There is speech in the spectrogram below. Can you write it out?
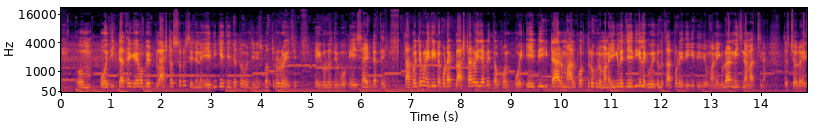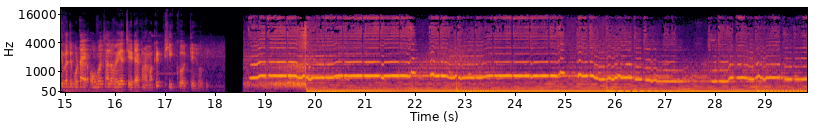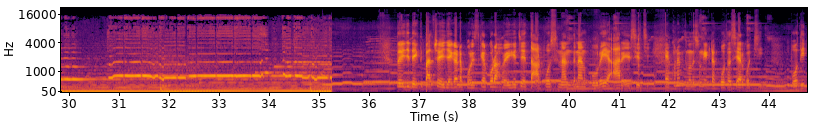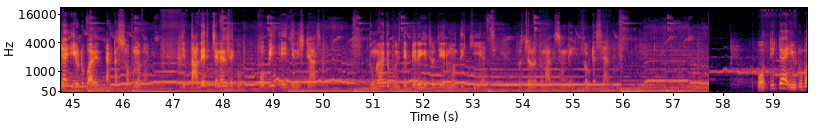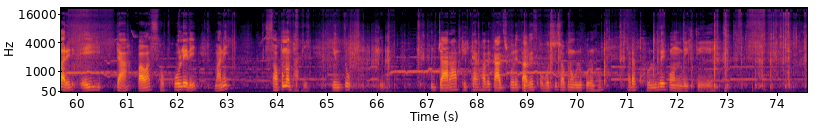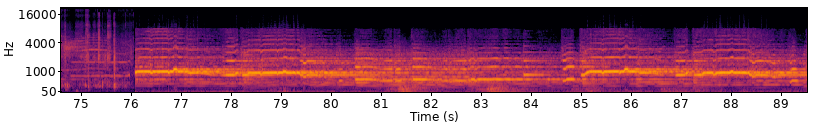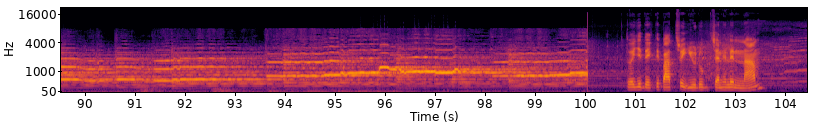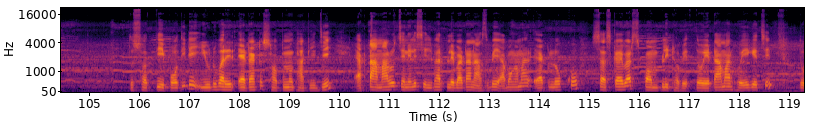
ওই দিকটা থেকে হবে প্লাস্টার শুরু সেই জন্য এদিকে যে যত জিনিসপত্র রয়েছে, এগুলো দেবো এই সাইডটাতে তারপর যখন এই দিকটা গোটায় প্লাস্টার হয়ে যাবে, তখন ওই এই দিকটার মালপত্রগুলো মানে এইগুলো যে এদিকে লাগবে এগুলো তারপর এদিকে দিয়ে দেবো। মানে এগুলো আর নিচ নামাচ্ছি না। তো চলো দেখতে পাচ্ছ গোটায় অগোছালো হয়ে যাচ্ছে, এটা এখন আমাকে ঠিক করতে হবে। এই যে দেখতে পাচ্ছ, এই জায়গাটা পরিষ্কার করা হয়ে গেছে, তারপর স্নান টান করে আর এসেছি। এখন আমি তোমাদের সঙ্গে একটা কথা শেয়ার করছি। প্রতিটা ইউটিউবারের একটা স্বপ্ন থাকে যে তাদের চ্যানেল থেকেও কবে এই জিনিসটা আসবে। তোমরা হয়তো বুঝতে পেরে গেছো যে এর মধ্যে কি আছে। তো চলো তোমাদের সঙ্গে সবটা শেয়ার করি। প্রতিটা ইউটিউবারের এইটা পাওয়া সকলেরই মানে স্বপ্ন থাকে। কিন্তু যারা ঠিকঠাকভাবে কাজ করে তাদের অবশ্যই স্বপ্নগুলো পূরণ হয়। এটা খুলবে কোন দিক দিয়ে? যে দেখতে পাচ্ছ ইউটিউব চ্যানেলের নাম, তো সত্যি প্রতিটা ইউটিউবারের এটা একটা স্বপ্ন থাকে যে একটা আমারও চ্যানেলে সিলভার প্লে বাটন আসবে এবং আমার এক লক্ষ সাবস্ক্রাইবার্স কমপ্লিট হবে। তো এটা আমার হয়ে গেছে। তো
